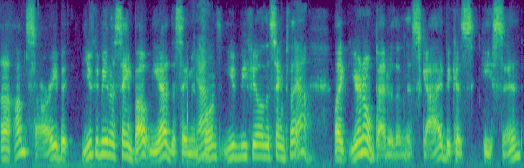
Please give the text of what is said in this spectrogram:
Uh, I'm sorry, but you could be in the same boat and you had the same Yeah. influence. You'd be feeling the same thing. Yeah. Like you're no better than this guy because he sinned.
